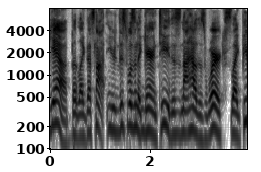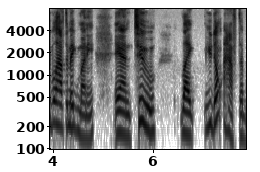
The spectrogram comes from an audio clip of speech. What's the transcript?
yeah, but like that's not you this wasn't a guarantee. This is not how this works. Like people have to make money. And two, like you don't have to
